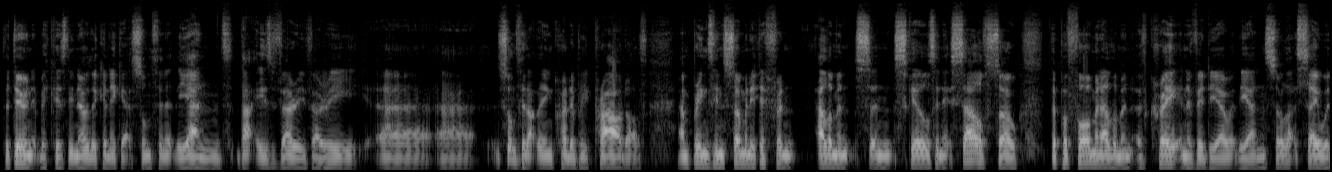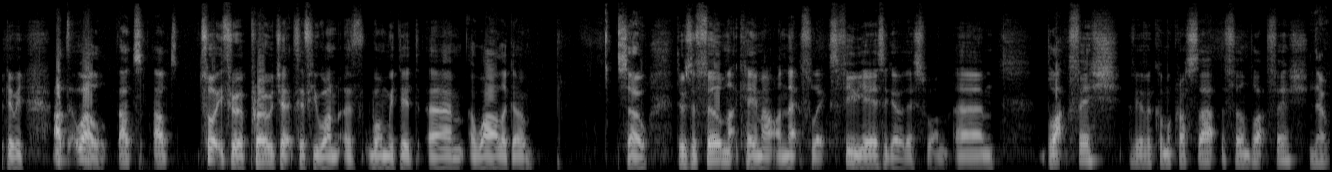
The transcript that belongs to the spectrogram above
They're doing it because they know they're going to get something at the end that is very, very uh, uh, something that they're incredibly proud of, and brings in so many different elements and skills in itself. So the performing element of creating a video at the end. So let's say we're doing, I'll, well, I'll, I'll talk you through a project if you want of one we did um, a while ago. So there was a film that came out on Netflix a few years ago. This one, um, Blackfish. Have you ever come across that? The film Blackfish. No.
